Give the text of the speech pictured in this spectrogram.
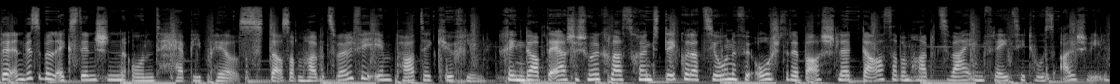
The Invisible Extinction und Happy Pills. Das ab um halb zwölf im Pate Küchlin. Kinder ab der ersten Schulklasse können Dekorationen für Ostern basteln, das ab um halb zwei im Freizeithaus Allschwil.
